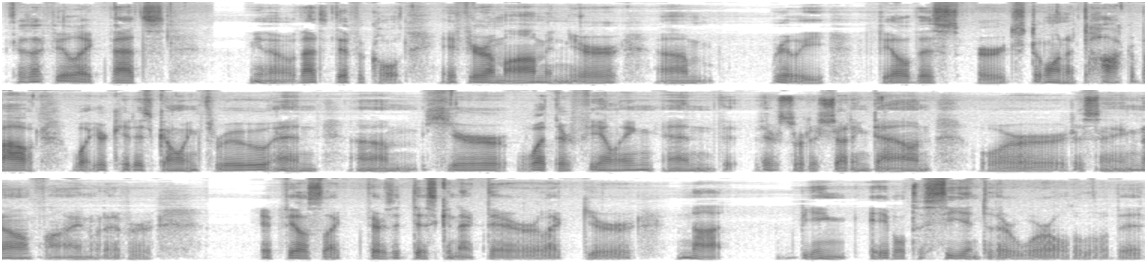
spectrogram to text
Because i feel like that's you know that's difficult. If you're a mom and you're um, really feel this urge to want to talk about what your kid is going through and um, hear what they're feeling, and they're sort of shutting down or just saying, no, I'm fine, whatever. it feels like there's a disconnect there, or like you're not being able to see into their world a little bit.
